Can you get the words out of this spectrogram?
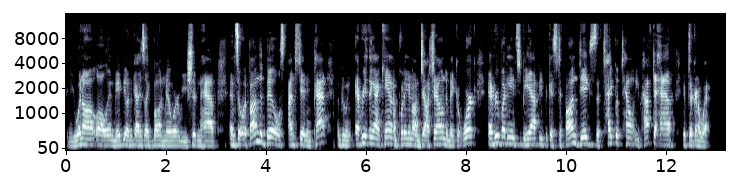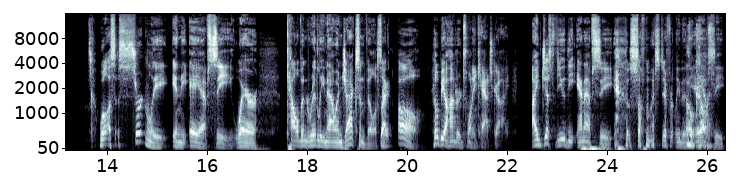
and you went all, all in maybe on guys like Von Miller you shouldn't have. And so if I'm the Bills, I'm standing pat. I'm doing everything I can. I'm putting it on Josh Allen to make it work. Everybody needs to be happy because Stefon Diggs is the type of talent you have to have if they're going to win. Well, certainly in the AFC where – Calvin Ridley now in Jacksonville. It's right. like, oh, he'll be a 120 catch guy. I just view the NFC so much differently than oh, the God. AFC.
